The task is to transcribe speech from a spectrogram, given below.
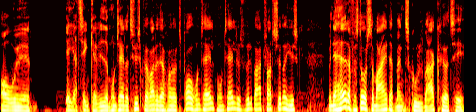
Og øh, ja, jeg tænkte, jeg ved, om hun taler tysk. Hvad var det der for et sprog, hun talte? Hun talte jo selvfølgelig bare et flot sønderjysk. Men jeg havde da forstået så meget, at man skulle bare køre til,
